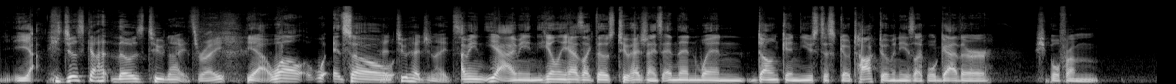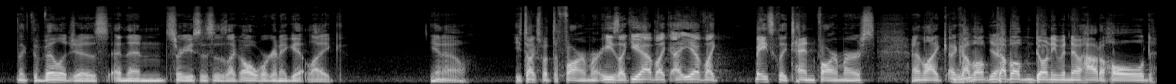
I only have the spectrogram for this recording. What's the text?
Yeah, He's just got those two knights, right? yeah. Well, w- so Had two hedge knights. I mean, yeah, I mean, he only has like those two hedge knights, and then when Dunk and Eustace go talk to him, and he's like, "We'll gather people from like the villages," and then Sir Eustace is like, "Oh, we're gonna get like, you know," he talks about the farmer. He's like, "You have like uh, you have like basically ten farmers, and like a mm-hmm. couple yeah. couple of them don't even know how to hold."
